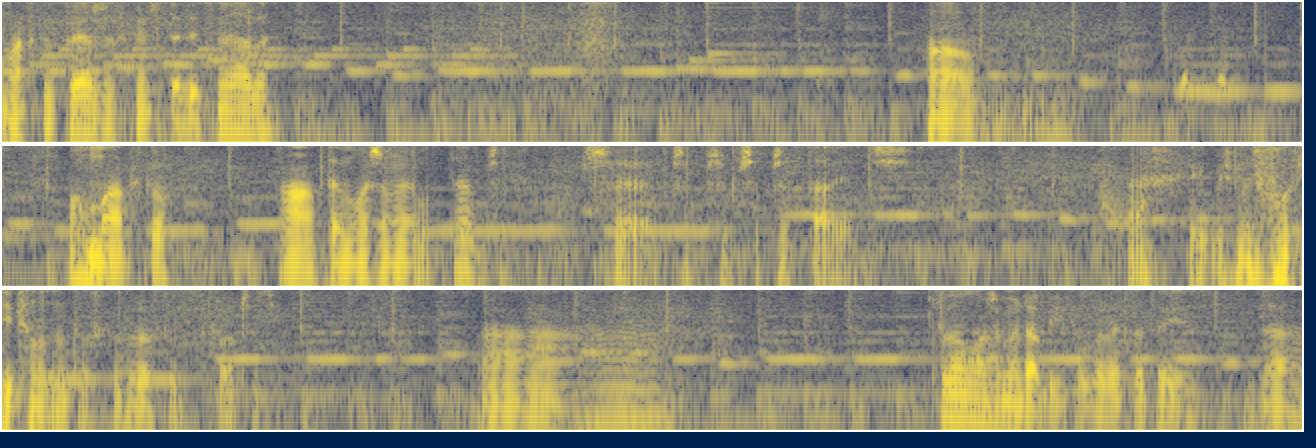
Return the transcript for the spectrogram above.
Matko kojarzę skądś te rytmy, ale... Hmm. O matko. A, ten możemy ten prze, prze, prze, prze, prze, przestawiać. Ach, jakbyśmy nie mogli to no to po prostu wskoczyć. A... Co my możemy robić w ogóle? Co to jest za...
